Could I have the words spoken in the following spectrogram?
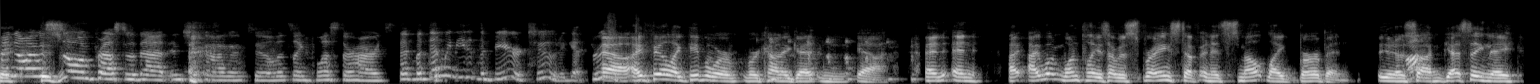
I know I was so impressed with that in Chicago too. It's like bless their hearts. That, but then we needed the beer too to get through. Yeah, I feel like people were were kind of getting yeah, and and I, I went one place I was spraying stuff and it smelled like bourbon you know, oh. so I'm guessing they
